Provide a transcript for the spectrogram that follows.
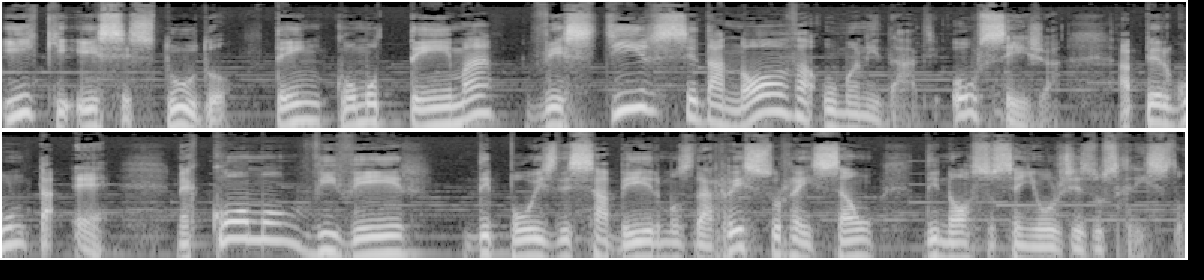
e que esse estudo tem como tema vestir-se da nova humanidade. Ou seja, a pergunta é: né, como viver depois de sabermos da ressurreição de nosso Senhor Jesus Cristo?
